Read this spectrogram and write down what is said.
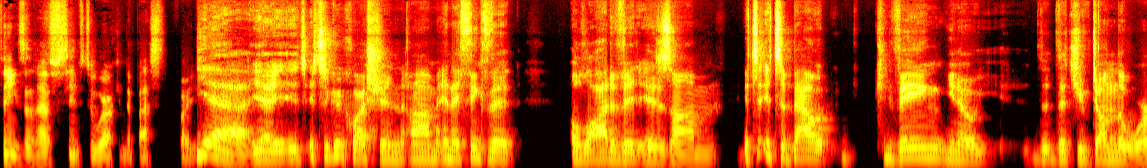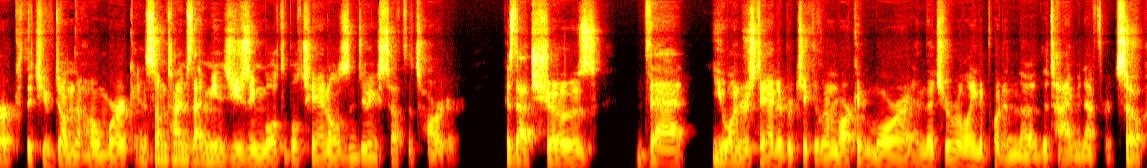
things that have seemed to work in the past for you? Yeah yeah it's, it's a good question. Um, and i think that a lot of it is um, it's it's about conveying you know th- that you've done the work that you've done the homework and sometimes that means using multiple channels and doing stuff that's harder because that shows that you understand a particular market more and that you're willing to put in the the time and effort. So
